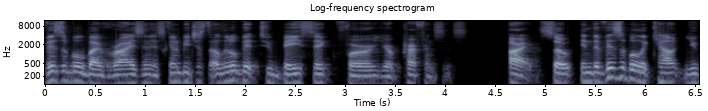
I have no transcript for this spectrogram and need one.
Visible by Verizon is going to be just a little bit too basic for your preferences. All right, so in the Visible account, you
